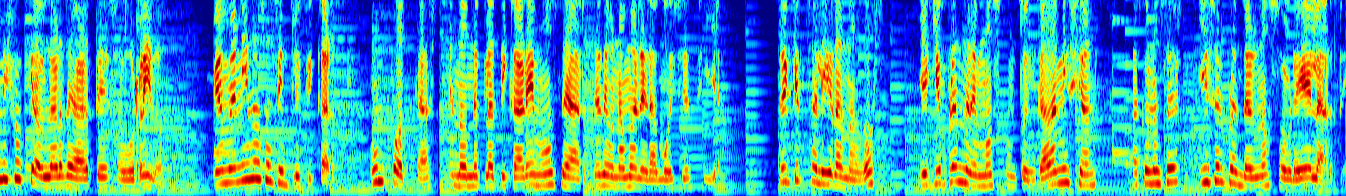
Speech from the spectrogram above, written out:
dijo que hablar de arte es aburrido? Bienvenidos a Simplificarte, un podcast en donde platicaremos de arte de una manera muy sencilla. Soy Quetzalí Granados y aquí aprenderemos junto en cada misión a conocer y sorprendernos sobre el arte.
